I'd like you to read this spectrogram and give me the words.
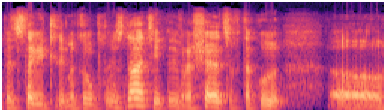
представителями крупной знати и превращается в такую э,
